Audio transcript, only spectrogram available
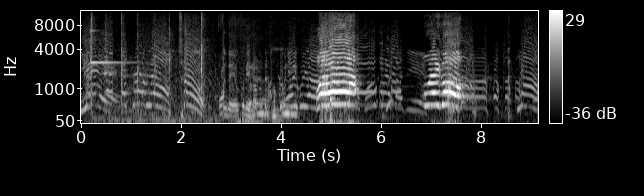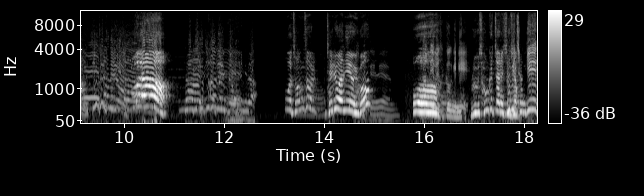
예. 근데 옆구리 여러분들 덕분입니다 어이구야. 와 어디까지? 뭐야 이거 뭐야 와 전설 재료 아니에요 이거? 네. 와. 루비 천 개짜리 지금 전개 와,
